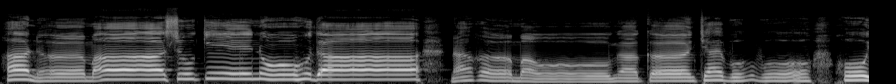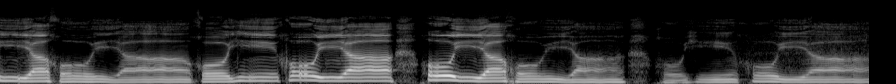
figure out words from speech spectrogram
はなますきのだ、ながまおがかんちゃいぼぼ、ほいやほいや、ほいほいや、ほいやほいや、ほいほいや。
